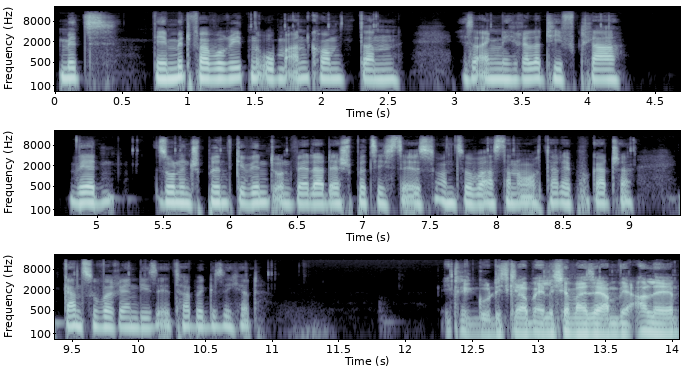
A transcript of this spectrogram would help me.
mit den Mitfavoriten oben ankommt, dann ist eigentlich relativ klar, wer so einen Sprint gewinnt und wer da der spritzigste ist. Und so war es dann auch Tadej Pogacar ganz souverän diese Etappe gesichert. Ich, gut, ich glaube, ehrlicherweise haben wir alle,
